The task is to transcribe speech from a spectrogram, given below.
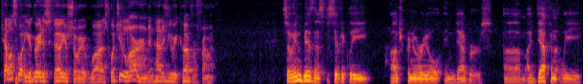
Tell us what your greatest failure story was, what you learned, and how did you recover from it? So, in business, specifically entrepreneurial endeavors, um, I definitely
